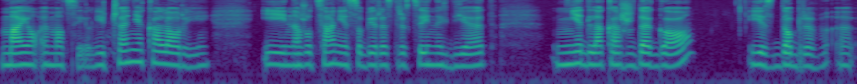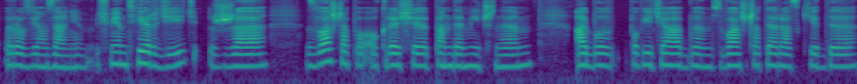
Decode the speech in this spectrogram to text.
mają emocje. Liczenie kalorii i narzucanie sobie restrykcyjnych diet nie dla każdego jest dobrym y, rozwiązaniem. Śmiem twierdzić, że zwłaszcza po okresie pandemicznym, albo powiedziałabym, zwłaszcza teraz, kiedy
